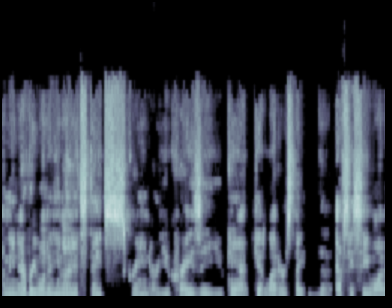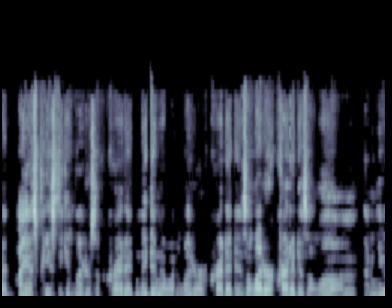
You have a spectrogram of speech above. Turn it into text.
I mean, everyone in the United States screamed, "Are you crazy? You can't get letters." They, the FCC wanted ISPs to get letters of credit, and they didn't know what a letter of credit is. A letter of credit is a loan. I mean, you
